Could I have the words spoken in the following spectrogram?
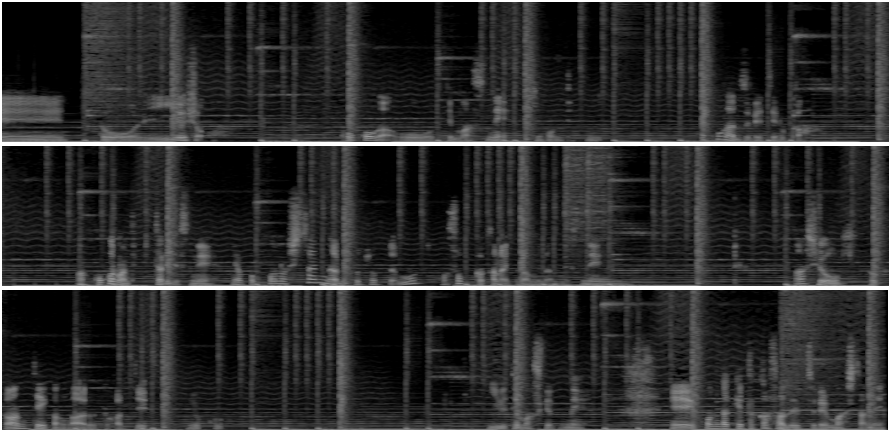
えー、っと、よいしょ。ここが覆ってますね、基本的に。ここがずれてるか。あ、ここなんてぴったりですね。やっぱこの下になるとちょっともっと細く書かないとダメなんですね。足を大きく書くと安定感があるとかってよく言うてますけどね。えー、こんだけ高さでずれましたね。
